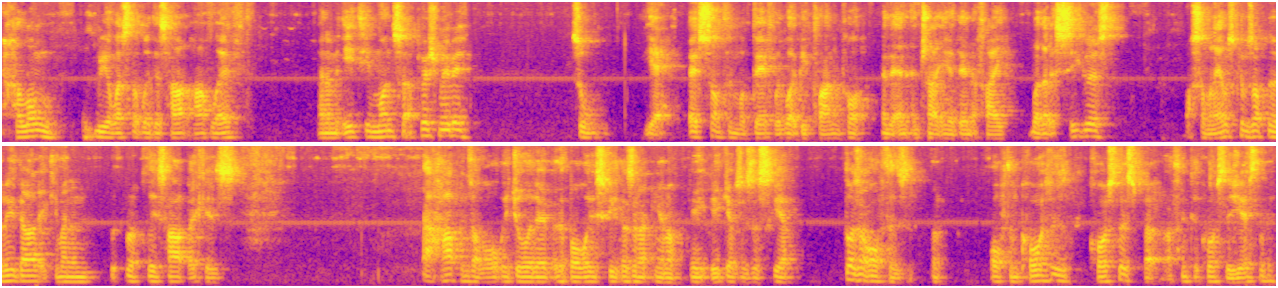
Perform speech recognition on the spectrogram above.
how long realistically does Hart have left? And I'm 18 months at a push, maybe. So, yeah, it's something we've definitely got to be planning for and, and, and try to identify whether it's Siegrist or someone else comes up on the radar to come in and replace Hart because it happens a lot with Joe the, the ball at his feet, doesn't it? You know, he, he gives us a scare. Doesn't often often cost us, cost us, but I think it cost us yesterday.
